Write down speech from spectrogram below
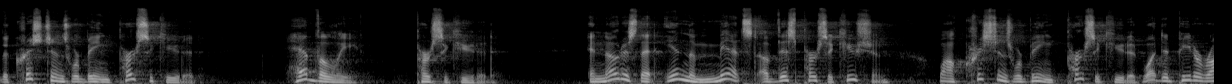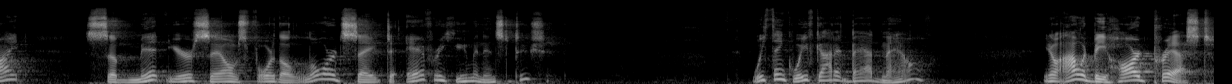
the Christians were being persecuted, heavily persecuted. And notice that in the midst of this persecution, while Christians were being persecuted, what did Peter write? Submit yourselves for the Lord's sake to every human institution. We think we've got it bad now. You know, I would be hard pressed.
